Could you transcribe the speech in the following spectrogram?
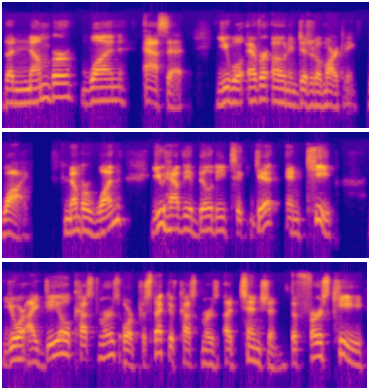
the number one asset you will ever own in digital marketing. Why? Number one, you have the ability to get and keep your ideal customers or prospective customers' attention. The first key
